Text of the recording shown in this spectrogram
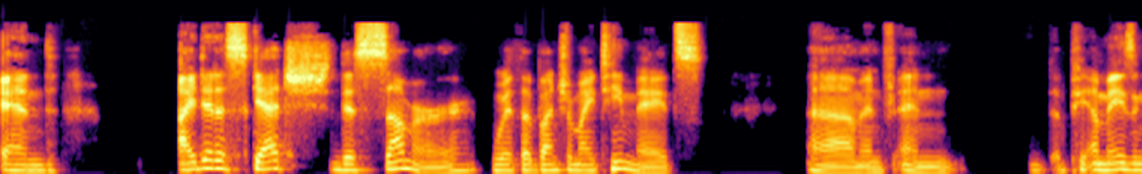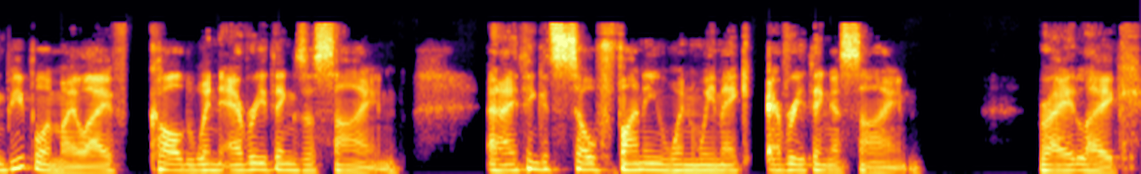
And i did a sketch this summer with a bunch of my teammates um and and amazing people in my life called when everything's a sign. And i think it's so funny when we make everything a sign right? Like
